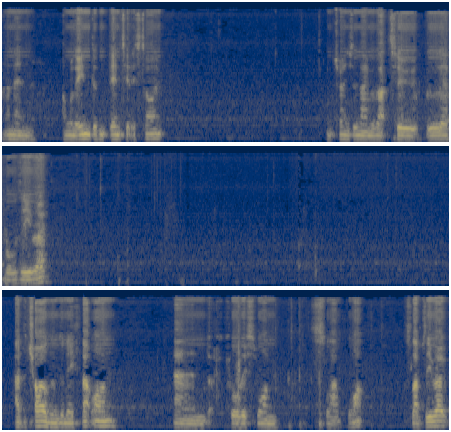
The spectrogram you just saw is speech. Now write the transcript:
And then I'm going to indent it this time. and change the name of that to level 0. Add the child underneath that one and call this one slab 1, slab 0.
